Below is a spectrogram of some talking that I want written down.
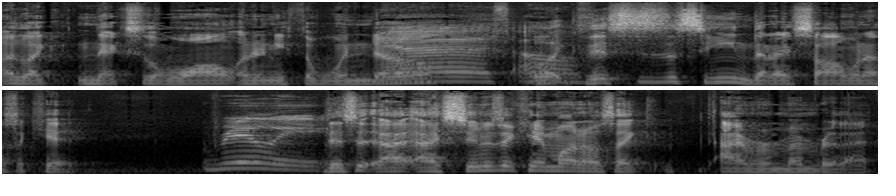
Uh, like next to the wall underneath the window. Yes. Oh. Like this is the scene that I saw when I was a kid. Really? This is I, as soon as it came on, I was like, I remember that.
